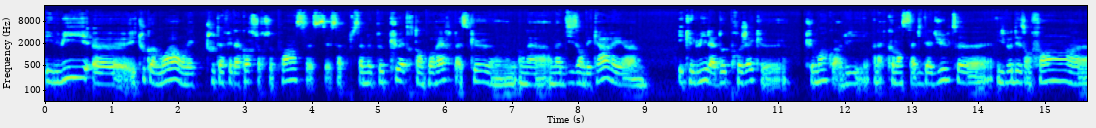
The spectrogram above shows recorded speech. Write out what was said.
et lui, euh, et tout comme moi, on est tout à fait d'accord sur ce point. Ça, ça, ça, ne peut que être temporaire parce que on, a on a dix ans d'écart et euh, et que lui, il a d'autres projets que que moi, quoi. Lui, voilà, il commence sa vie d'adulte, euh, il veut des enfants. Euh,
